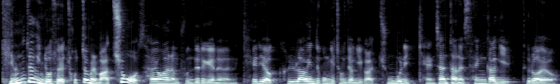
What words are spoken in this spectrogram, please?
기능적인 요소에 초점을 맞추고 사용하는 분들에게는 캐리어 클라윈드 공기청정기가 충분히 괜찮다는 생각이 들어요.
